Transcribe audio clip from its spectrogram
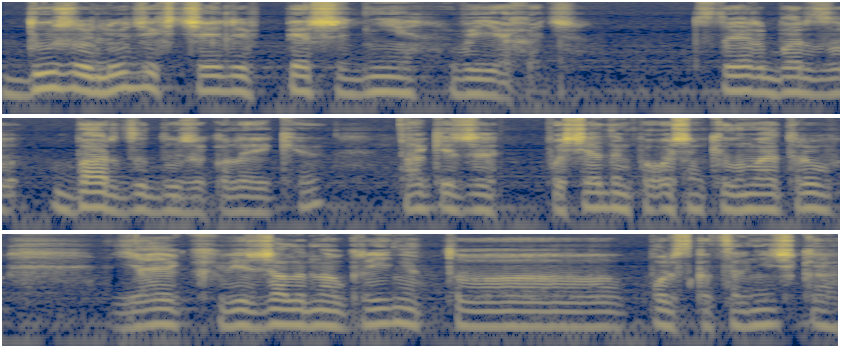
Dużo ludzi chcieli w pierwsze dni wyjechać. Стояли bardzo, bardzo duże kolejki, takie, że po 7, po 8 kilometrów. Ja jak wjeżdżałem na Ukrainie, to polska celniczka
